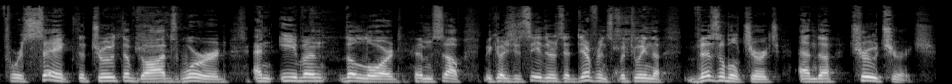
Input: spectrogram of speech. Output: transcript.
forsake the truth of God's word and even the Lord himself. Because you see, there's a difference between the visible church and the true church.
